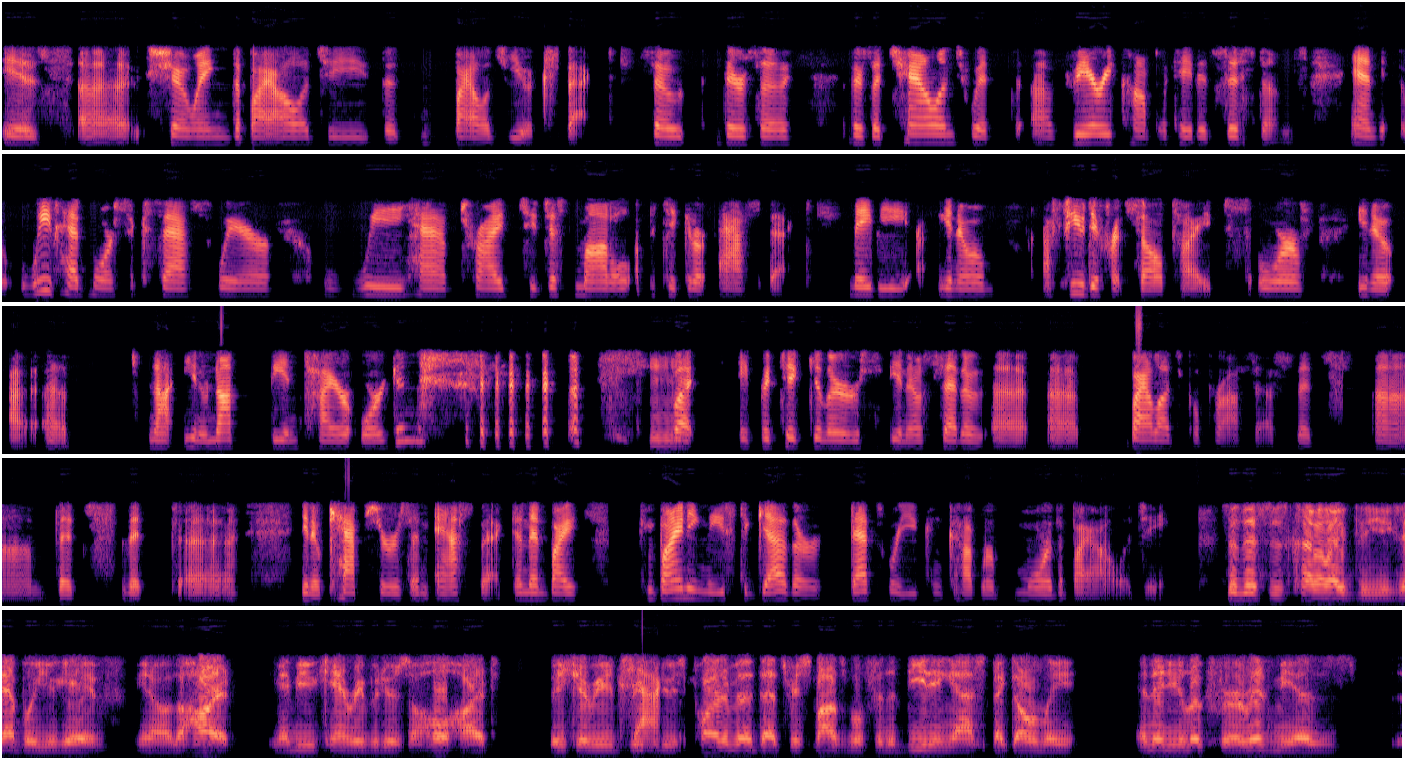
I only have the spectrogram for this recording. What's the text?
is uh, showing the biology, the biology you expect. So there's a there's a challenge with uh, very complicated systems, and we've had more success where we have tried to just model a particular aspect, maybe you know a few different cell types, or you know, uh, uh, not you know not the entire organ, mm-hmm. but a particular you know set of uh, uh, biological process that's um, that's that uh, you know captures an aspect, and then by combining these together, that's where you can cover more of the biology. So this is kind of like the example you gave. You know, the heart. Maybe you can't reproduce a whole heart, but you can reproduce exactly. part of it that's responsible for the beating aspect only, and then you look for arrhythmias,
